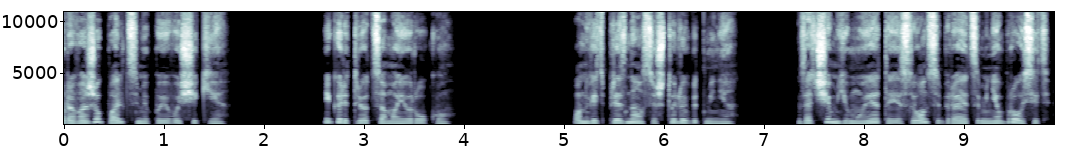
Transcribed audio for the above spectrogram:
Провожу пальцами по его щеке. Игорь трется о мою руку. Он ведь признался, что любит меня. Зачем ему это, если он собирается меня бросить?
